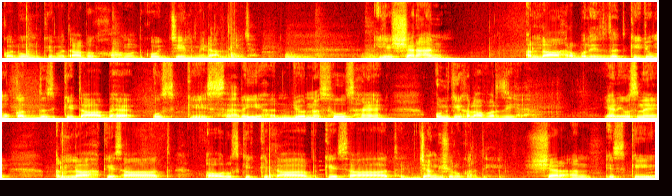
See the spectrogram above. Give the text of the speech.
قانون کے مطابق خامد کو جیل میں ڈال دیا جائے۔ یہ شرعن اللہ رب العزت کی جو مقدس کتاب ہے، اس کی سریحن جو نصوص ہیں، ان کی خلاف ورزی ہے۔ یعنی اس نے اللہ کے ساتھ اور اس کی کتاب کے ساتھ جنگ شروع کر دی۔ شرعن اس کی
